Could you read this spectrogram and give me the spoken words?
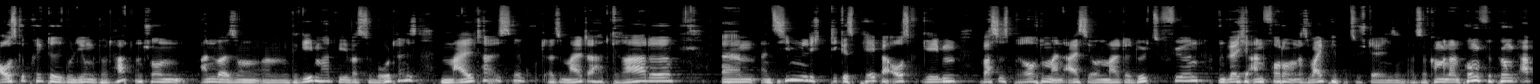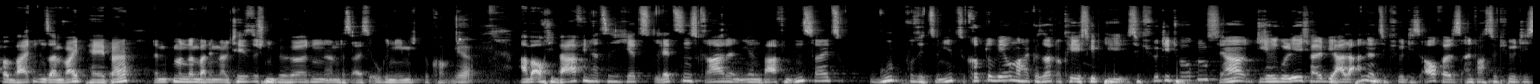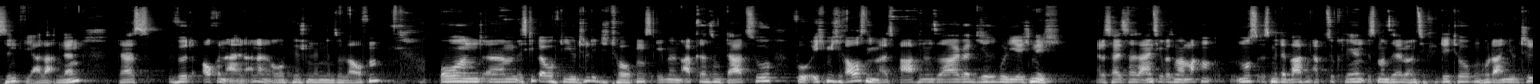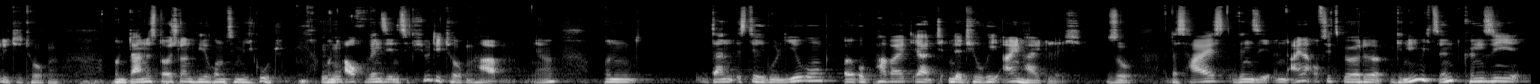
ausgeprägte Regulierung dort hat und schon Anweisungen ähm, gegeben hat, wie was zu beurteilen ist. Malta ist sehr gut. Also Malta hat gerade ähm, ein ziemlich dickes Paper ausgegeben, was es braucht, um ein ICO in Malta durchzuführen und welche Anforderungen an das White Paper zu stellen sind. Also kann man dann Punkt für Punkt abarbeiten in seinem White Paper, damit man dann bei den maltesischen Behörden ähm, das ICO genehmigt bekommt. Ja. Aber auch die BaFin hat sich jetzt letztens gerade in ihren BaFin Insights gut positioniert zur Kryptowährung und hat gesagt, okay, es gibt die Security Tokens, ja, die reguliere ich halt wie alle anderen Securities auch, weil es einfach Securities sind wie alle anderen. Das wird auch in allen anderen europäischen Ländern so laufen. Und ähm, es gibt aber auch die Utility Tokens, eben in Abgrenzung dazu, wo ich mich rausnehme als BaFin und sage, die reguliere ich nicht. Ja, das heißt, das Einzige, was man machen muss, ist mit der BaFin abzuklären, ist man selber ein Security Token oder ein Utility Token. Und dann ist Deutschland wiederum ziemlich gut. Mhm. Und auch wenn sie einen Security Token haben, ja, und dann ist die Regulierung europaweit ja in der Theorie einheitlich. So. Das heißt, wenn Sie in einer Aufsichtsbehörde genehmigt sind, können Sie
